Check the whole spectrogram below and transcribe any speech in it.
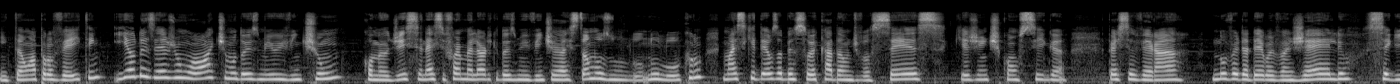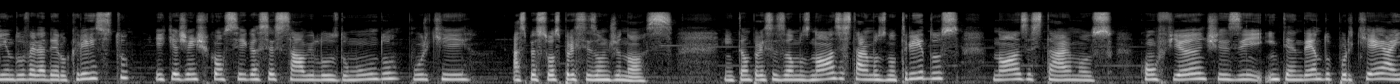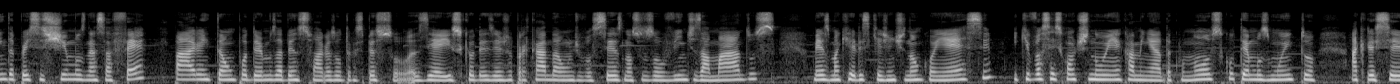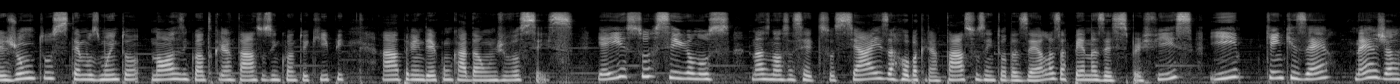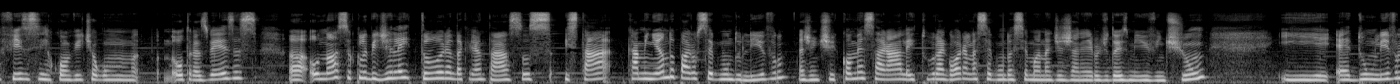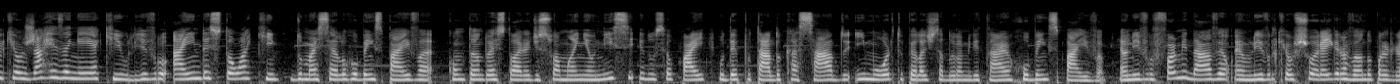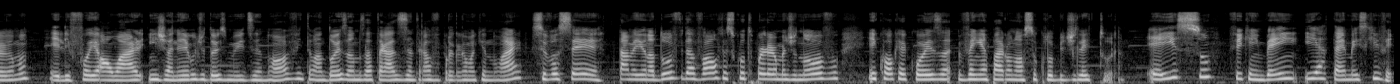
Então aproveitem. E eu desejo um ótimo 2021 como eu disse, né? Se for melhor que 2020, já estamos no, no, lucro. Mas que Deus abençoe cada um de vocês, que a gente consiga perseverar no verdadeiro Evangelho, seguindo o verdadeiro Cristo, e que a gente consiga ser sal e luz do mundo, porque as pessoas precisam de nós. Então precisamos nós estarmos nutridos, nós estarmos confiantes e entendendo por que ainda persistimos nessa fé para então podermos abençoar as outras pessoas. E é isso que eu desejo para cada um de vocês, nossos ouvintes amados, mesmo aqueles que a gente não conhece, e que vocês continuem a caminhada conosco. Temos muito a crescer juntos, temos muito nós, enquanto crentaços, enquanto equipe, a aprender com cada um de vocês. E é isso, sigam-nos nas nossas redes sociais, arroba em todas elas, apenas esses perfis. E quem quiser né? Já fiz esse convite algumas outras vezes. Uh, o nosso clube de leitura da Criantaços está caminhando para o segundo livro. A gente começará a leitura agora na segunda semana de janeiro de 2021. E é de um livro que eu já resenhei aqui, o livro Ainda Estou Aqui, do Marcelo Rubens Paiva, contando a história de sua mãe Eunice e do seu pai, o deputado caçado e morto pela ditadura militar Rubens Paiva. É um livro formidável, é um livro que eu chorei gravando o programa. Ele foi ao ar em janeiro de 2019, então há dois anos atrás entrava o programa aqui no ar. Se você tá meio na dúvida, volta, escuta o programa de novo e qualquer coisa, venha para o nosso clube de leitura. É isso, fiquem bem e até mês que vem.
